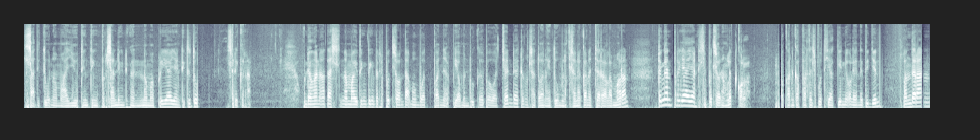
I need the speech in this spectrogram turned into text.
Saat itu nama Ayu Ting Ting bersanding dengan nama pria yang ditutup striker. Undangan atas nama Ayu Ting Ting tersebut sontak membuat banyak pihak menduga bahwa janda dengan satu anak itu melaksanakan acara lamaran dengan pria yang disebut seorang letkol. Bahkan kabar tersebut diyakini oleh netizen lantaran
